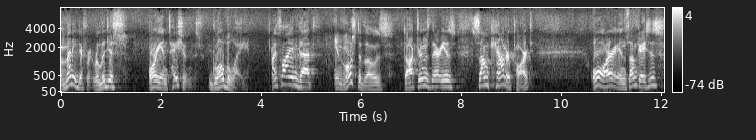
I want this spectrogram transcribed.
many different religious orientations globally, I find that in most of those doctrines there is some counterpart, or in some cases,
